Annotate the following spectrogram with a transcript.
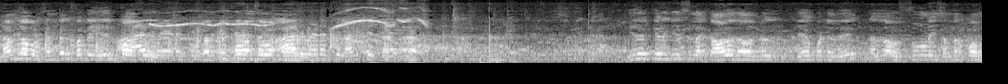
நல்ல ஒரு சந்தர்ப்பத்தை எதிர்பார்த்து தப்பித்து வந்தவன் நான். இதற்கு எனக்கு சில காலதாமங்கள் தேவைப்பட்டது. நல்ல ஒரு சூழ்நிலை சந்தர்ப்பம்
